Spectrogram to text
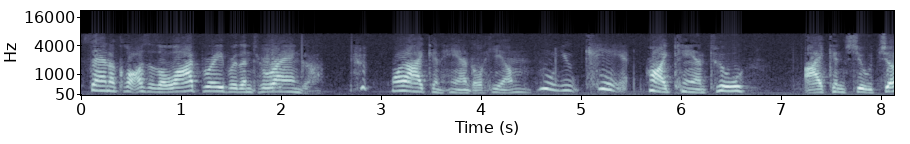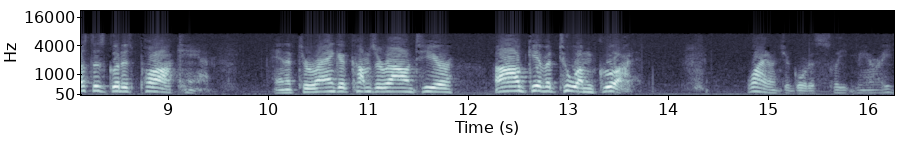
Santa Claus is a lot braver than Taranga. Well, I can handle him. No, you can't. I can, too. I can shoot just as good as Pa can. And if Taranga comes around here, I'll give it to him good. Why don't you go to sleep, Mary?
